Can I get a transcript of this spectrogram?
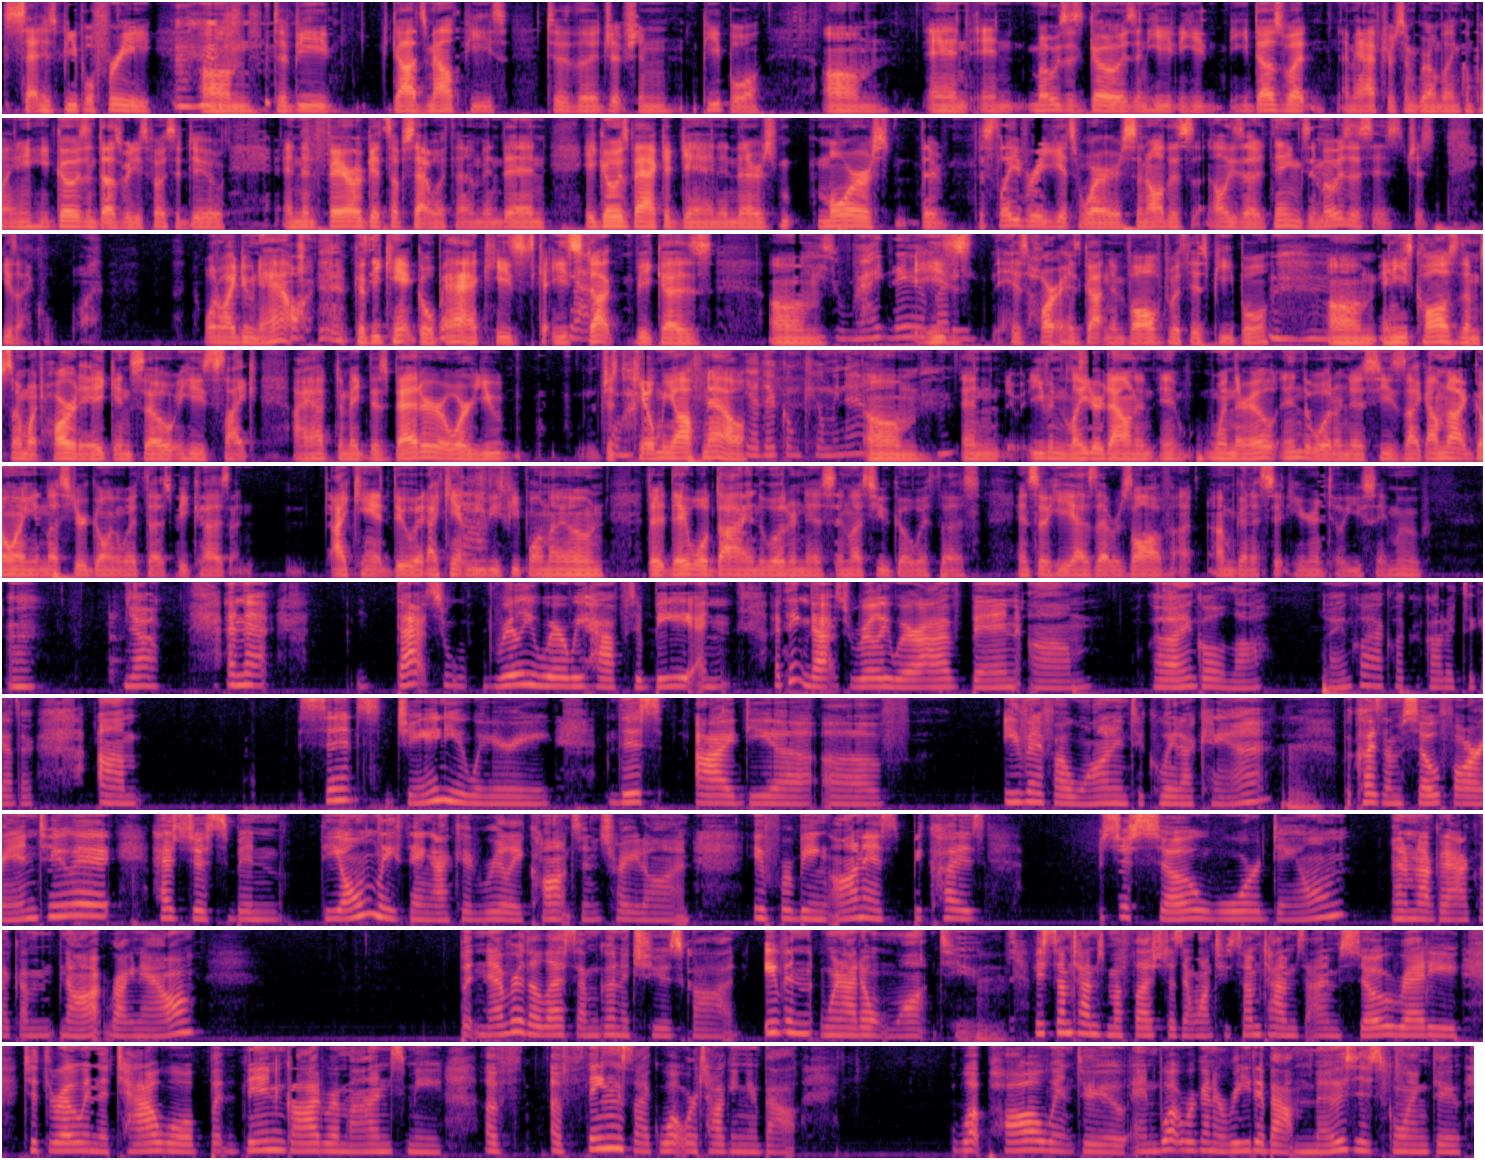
set his people free Mhm. um, to be God's mouthpiece to the Egyptian people. Um, and and Moses goes and he he he does what I mean after some grumbling complaining he goes and does what he's supposed to do and then Pharaoh gets upset with him and then he goes back again and there's more s- the slavery gets worse and all this all these other things and Moses is just he's like what, do I do now because he can't go back he's he's Yeah. stuck because um He's right there, he's his heart has gotten involved with his people buddy. Mhm. um and he's caused them so much heartache and so he's like i have to make this better or you just Or- kill me off now yeah, they're gonna kill me now. um Mhm. and even later down in, in when they're in the wilderness he's like i'm not going unless you're going with us because i can't do it i can't Yeah. leave these people on my own they, they will die in the wilderness unless you go with us and so he has that resolve I, i'm gonna sit here until you say move Yeah. And that that's really where we have to be and I think that's really where I've been um I ain't gonna lie. I ain't gonna act like I got it together. Um since January, this idea of even if I wanted to quit, I can't Mm. because I'm so far into it has just been the only thing I could really concentrate on, if we're being honest, because it's just so wore down. And I'm not going to act like I'm not right now. But nevertheless, I'm going to choose God, even when I don't want to. Mhm. Because sometimes my flesh doesn't want to. Sometimes I'm so ready to throw in the towel, but then God reminds me of of things like what we're talking about, what Paul went through, and what we're going to read about Moses going through.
